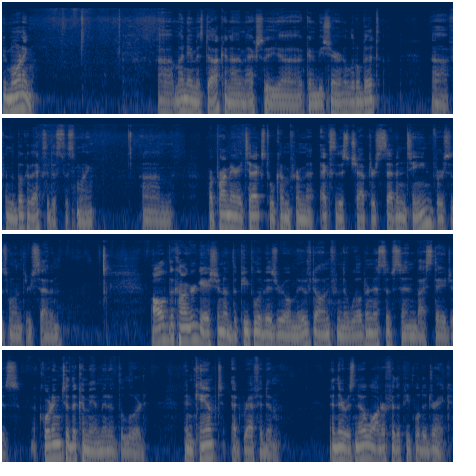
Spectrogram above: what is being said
Good morning. Uh, my name is Duck, and I'm actually uh, going to be sharing a little bit uh, from the book of Exodus this morning. Um, our primary text will come from Exodus chapter 17, verses 1 through 7. All of the congregation of the people of Israel moved on from the wilderness of sin by stages, according to the commandment of the Lord, and camped at Rephidim. And there was no water for the people to drink.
